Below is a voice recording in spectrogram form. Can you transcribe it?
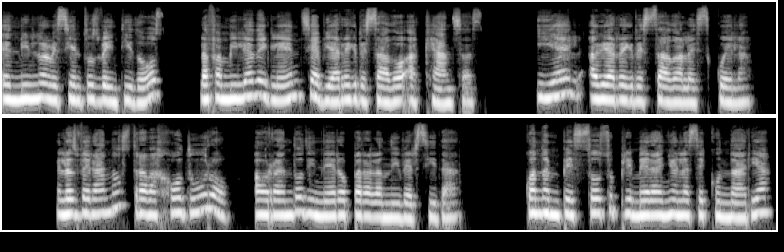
En 1922, la familia de Glenn se había regresado a Kansas y él había regresado a la escuela. En los veranos trabajó duro, ahorrando dinero para la universidad. Cuando empezó su primer año en la secundaria,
